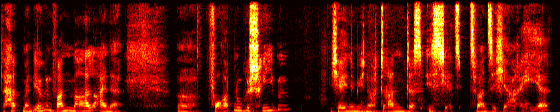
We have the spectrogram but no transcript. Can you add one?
Da hat man irgendwann mal eine äh, Verordnung geschrieben. Ich erinnere mich noch dran, das ist jetzt 20 Jahre her.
